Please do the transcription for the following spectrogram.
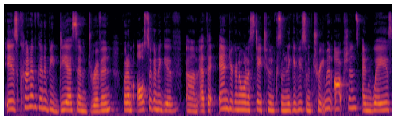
is kind of going to be DSM driven, but I'm also going to give, um, at the end, you're going to want to stay tuned because I'm going to give you some treatment options and ways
